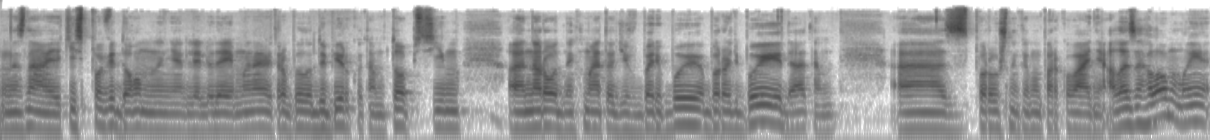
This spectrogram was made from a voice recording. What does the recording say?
не знаю, якісь повідомлення для людей. Ми навіть робили добірку там топ-7 е, народних методів боротьби, боротьби да, там, з порушниками паркування. Але загалом ми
